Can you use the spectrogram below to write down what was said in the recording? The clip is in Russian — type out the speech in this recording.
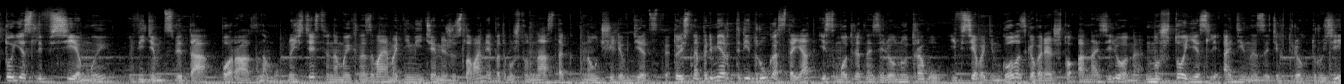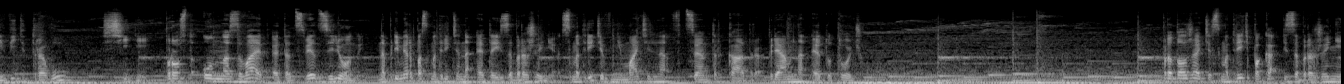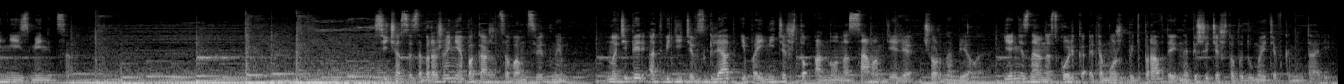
Что если все мы видим цвета по-разному? Ну, естественно, мы их называем одними и теми же словами, потому что нас так научили в детстве. То есть, например, три друга стоят и смотрят на зеленую траву, и все в один голос говорят, что она зеленая. Но что если один из этих трех друзей видит траву синий? Просто он называет этот цвет зеленый. Например, посмотрите на это изображение. Смотрите внимательно в центр кадра, прямо на эту точку. Продолжайте смотреть, пока изображение не изменится. Сейчас изображение покажется вам цветным, но теперь отведите взгляд и поймите, что оно на самом деле черно-белое. Я не знаю, насколько это может быть правдой, напишите, что вы думаете в комментарии.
